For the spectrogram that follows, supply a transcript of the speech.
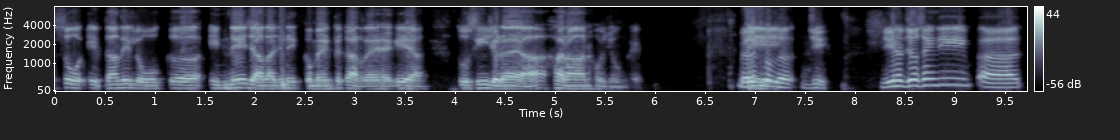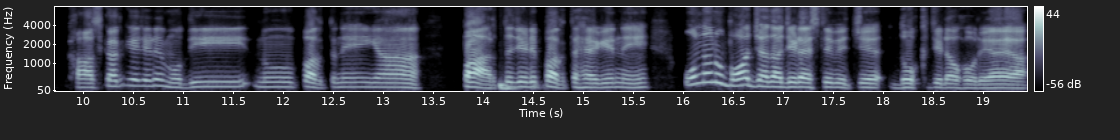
ਸੋ ਇਦਾਂ ਦੇ ਲੋਕ ਇੰਨੇ ਜ਼ਿਆਦਾ ਜਿਹੜੇ ਕਮੈਂਟ ਕਰ ਰਹੇ ਹੈਗੇ ਆ ਤੁਸੀਂ ਜਿਹੜਾ ਆ ਹੈਰਾਨ ਹੋ ਜਾਓਗੇ। ਬਿਲਕੁਲ ਜੀ। ਜੀ ਹਰਜੋਤ ਸਿੰਘ ਜੀ ਖਾਸ ਕਰਕੇ ਜਿਹੜੇ ਮੋਦੀ ਨੂੰ ਭਗਤ ਨੇ ਜਾਂ ਭਾਰਤ ਜਿਹੜੇ ਭਗਤ ਹੈਗੇ ਨੇ, ਉਹਨਾਂ ਨੂੰ ਬਹੁਤ ਜ਼ਿਆਦਾ ਜਿਹੜਾ ਇਸ ਦੇ ਵਿੱਚ ਦੁੱਖ ਜਿਹੜਾ ਹੋ ਰਿਹਾ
